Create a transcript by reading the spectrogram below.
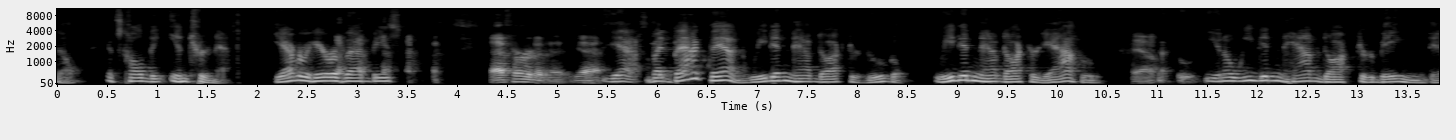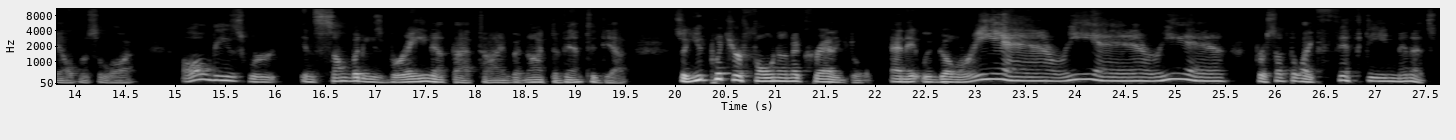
Bill. It's called the internet. You ever hear of that beast? I've heard of it, yeah. Yeah, but back then we didn't have Dr. Google. We didn't have Dr. Yahoo. Yeah. Uh, you know, we didn't have Dr. Bing to help us a lot. All these were in somebody's brain at that time, but not invented yet. So you'd put your phone on a cradle and it would go ria, ria, ria for something like 15 minutes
